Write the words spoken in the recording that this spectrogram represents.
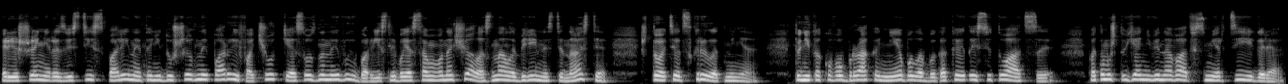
Решение развестись с Полиной – это не душевный порыв, а четкий осознанный выбор. Если бы я с самого начала знала о беременности Насти, что отец скрыл от меня, то никакого брака не было бы, как и этой ситуации. Потому что я не виноват в смерти Игоря.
